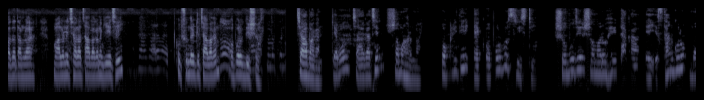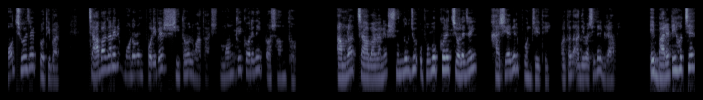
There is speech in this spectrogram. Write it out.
অর্থাৎ আমরা মালনী ছাড়া চা বাগানে গিয়েছি। খুব সুন্দর একটি চা বাগান, অপরূপ দৃশ্য। চা বাগান কেবল চা গাছের সমাহার নয়, প্রকৃতির এক অপূর্ব সৃষ্টি। সবুজের সমারোহে ঢাকা এই স্থানগুলো মন ছুঁয়ে যায় প্রতিবার। চা বাগানের মনোরম পরিবেশ, শীতল বাতাস, মনকে করে দেয় প্রশান্ত। আমরা চা বাগানের সৌন্দর্য উপভোগ করে চলে যাই খাসিয়াদের পঞ্চায়েতে অর্থাৎ আদিবাসীদের গ্রামে। এই বাড়িটি হচ্ছে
